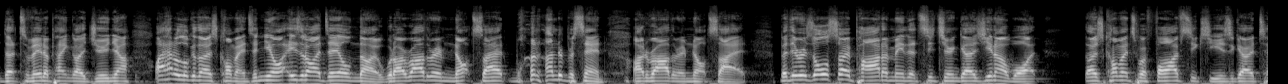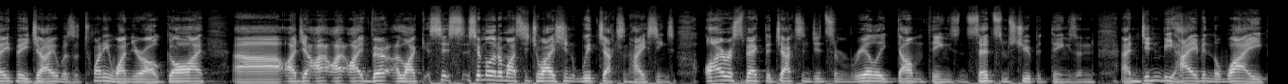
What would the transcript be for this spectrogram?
that Tevita Pangai Jr., I had a look at those comments, and you know, is it ideal? No. Would I rather him not say it? 100%. I'd rather him not say it. But there is also part of me that sits here and goes, you know what? Those comments were five, six years ago. TPJ was a 21 year old guy. Uh, I, I, I, like similar to my situation with Jackson Hastings. I respect that Jackson did some really dumb things and said some stupid things and and didn't behave in the way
